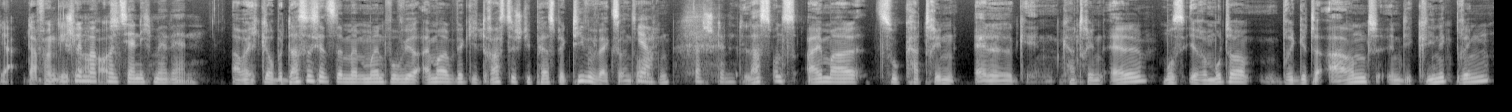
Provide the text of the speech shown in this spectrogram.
Ja, davon ich Schlimmer konnte es ja nicht mehr werden. Aber ich glaube, das ist jetzt der Moment, wo wir einmal wirklich drastisch die Perspektive wechseln Ja, sollten. das stimmt. Lass uns einmal zu Katrin L. gehen. Katrin L. muss ihre Mutter Brigitte Arndt in die Klinik bringen.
